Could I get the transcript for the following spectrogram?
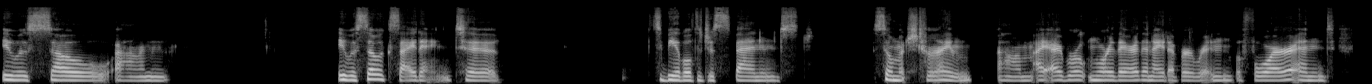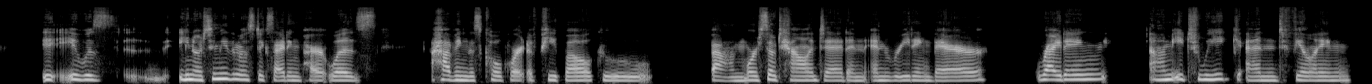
it was so um, it was so exciting to to be able to just spend so much time. Um, I, I, wrote more there than I'd ever written before, and it, it was, you know, to me the most exciting part was having this cohort of people who um, were so talented and and reading their writing um, each week and feeling,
